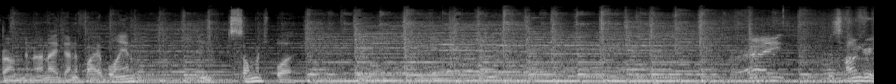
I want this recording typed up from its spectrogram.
from an unidentifiable animal. And so much blood. All right, it's hungry.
